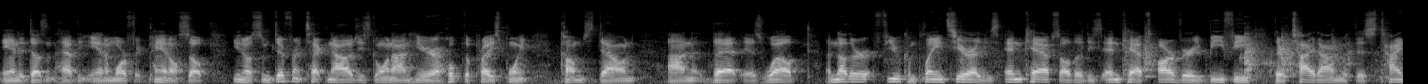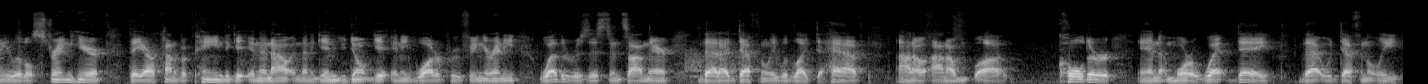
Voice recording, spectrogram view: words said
and it doesn't have the anamorphic panel. So, you know, some different technologies going on here. I hope the price point comes down on that as well. Another few complaints here are these end caps. Although these end caps are very beefy, they're tied on with this tiny little string here. They are kind of a pain to get in and out. And then again, you don't get any waterproofing or any weather resistance on there that I definitely would like to have on a, on a uh, colder and more wet day, that would definitely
